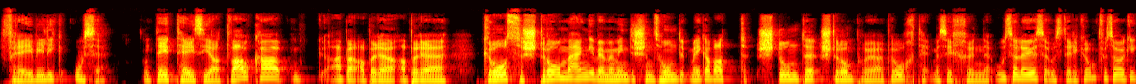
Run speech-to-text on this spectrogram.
freiwillig raus. Und dort haben sie ja die Wahl gehabt, aber, aber, aber eine grosse Strommenge, wenn man mindestens 100 Megawattstunden Strom pro Jahr braucht, hat man sich können rauslösen aus dieser Grundversorgung.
